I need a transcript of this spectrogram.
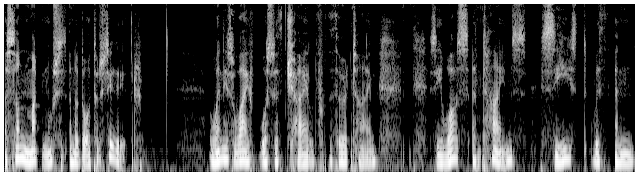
a son Magnus and a daughter Sigríður. When his wife was with child for the third time, she was at times seized with an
